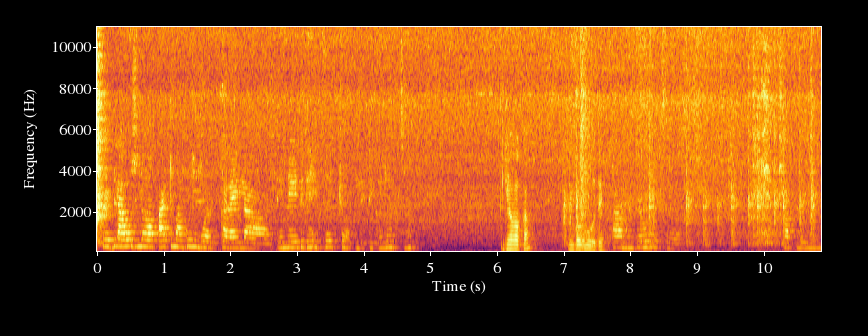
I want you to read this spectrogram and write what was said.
ते ब्लाऊजला पाठीमागून वर्क करायला ते नेट घ्यायचं चॉकलेटी कलरचं घ्यावा का? बघू उद्या. हा मग तेवढंच आपलं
